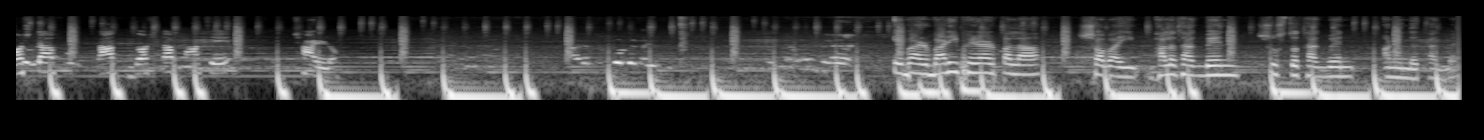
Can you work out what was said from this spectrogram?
দশটা রাত দশটা পাঁচে ছাড়লো। এবার বাড়ি ফেরার পালা। সবাই ভালো থাকবেন, সুস্থ থাকবেন, আনন্দে থাকবেন।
